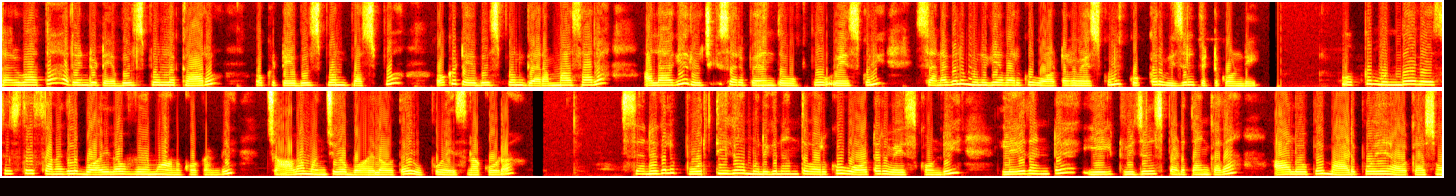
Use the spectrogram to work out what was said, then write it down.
తరువాత రెండు టేబుల్ స్పూన్ల కారం ఒక టేబుల్ స్పూన్ పసుపు ఒక టేబుల్ స్పూన్ గరం మసాలా అలాగే రుచికి సరిపోయేంత ఉప్పు వేసుకుని శనగలు మునిగే వరకు వాటర్ వేసుకుని కుక్కర్ విజిల్ పెట్టుకోండి. ఉప్పు ముందే వేసేస్తే శనగలు బాయిల్ అవ్వేమో అనుకోకండి. చాలా మంచిగా బాయిల్ అవుతాయి ఉప్పు వేసినా కూడా. శనగలు పూర్తిగా మునిగినంత వరకు వాటర్ వేసుకోండి. లేదంటే ఎయిట్ విజిల్స్ పెడతాం కదా ఆ లోపే మాడిపోయే అవకాశం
